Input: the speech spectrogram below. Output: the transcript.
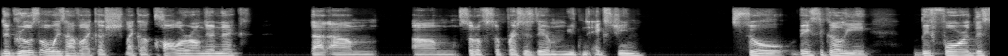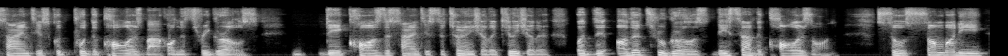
the girls always have like a sh- like a collar on their neck that um um sort of suppresses their mutant X gene. So basically, before the scientists could put the collars back on the three girls, they caused the scientists to turn each other, kill each other. But the other two girls, they still had the collars on. So somebody,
